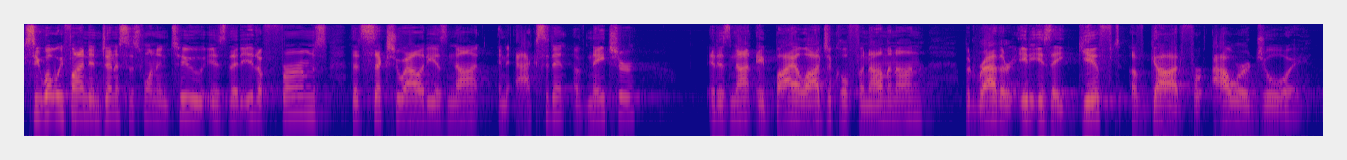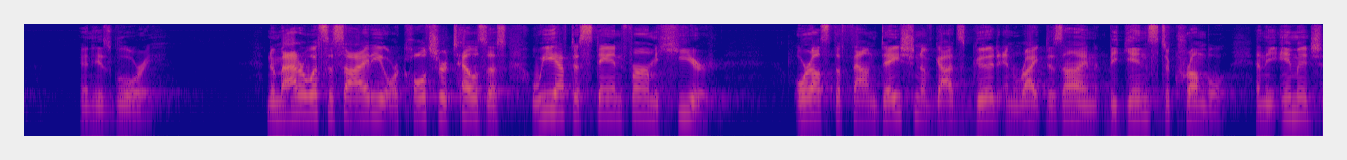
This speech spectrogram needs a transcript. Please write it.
See, what we find in Genesis 1 and 2 is that it affirms that sexuality is not an accident of nature, it is not a biological phenomenon, but rather it is a gift of God for our joy and His glory. No matter what society or culture tells us, we have to stand firm here, or else the foundation of God's good and right design begins to crumble, and the image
